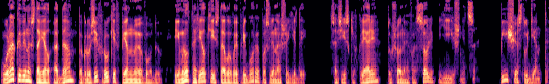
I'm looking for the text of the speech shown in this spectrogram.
У раковины стоял Адам, погрузив руки в пенную воду, и мыл тарелки и столовые приборы после нашей еды. Сосиски в кляре, тушеная фасоль, яичница. Пища студента.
